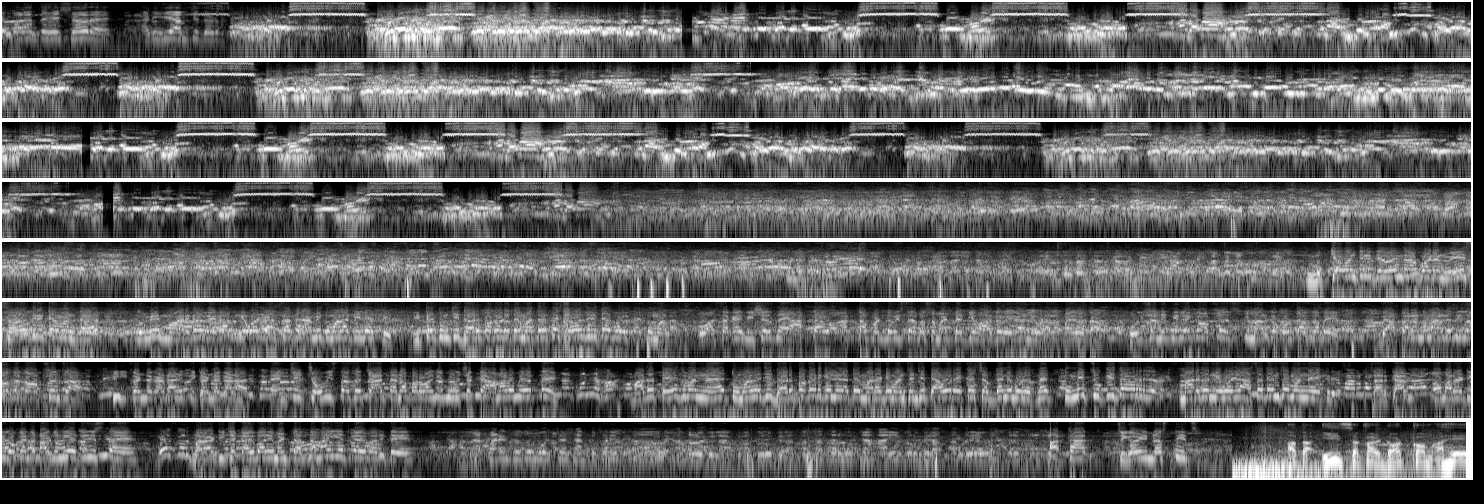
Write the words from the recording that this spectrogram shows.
पर्यंत हे शहर आहे आणि ही आमची दड मुख्यमंत्री देवेंद्र फडणवीस सहजरित्या म्हणतात तुम्ही मार्ग वेगळा निवडला असता तर आम्ही तुम्हाला दिले असते. इथे तुमची धरपकड होते मात्र ते सहजरित्या बोलताय तुम्हाला. हो असा काही विषयच नाही. आता आता फडणवीस साहेब असं म्हणतात की मार्ग वेगळा निवडायला पाहिजे होता. पोलिसांनी दिले का ऑप्शन की मार्ग कोणता असला पाहिजे व्यापाऱ्यांना मार्ग ऑप्शनचा की इकडनं काढा आणि तिकडनं काढा. त्यांची चोवीस तासाच्या आत त्यांना परवानगी मिळू शकते. आम्हाला मिळत नाही. माझं तेच म्हणणं आहे. तुम्हाला जी धरपकड केली जाते मराठी माणसांची त्यावर एका शब्दाने बोलत नाहीत. तुम्ही चुकीचा मार्ग निवडला असं त्यांचं म्हणणं आहे. सरकार अमराठी लोकांच्या बाजूने येते दिसतंय. मराठीचे कैवारी म्हणतात ना नाही येत कैवारी ते. व्यापाऱ्यांचा जो मोर्चा शांतपणे हाताळू दिला किंवा करू दिला तसा जर मोर्चा हाही करू दिला असता तर एवढीच परिस्थिती अर्थात चिघळी नसतीच. आता ई सकाळ डॉट कॉम आहे.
